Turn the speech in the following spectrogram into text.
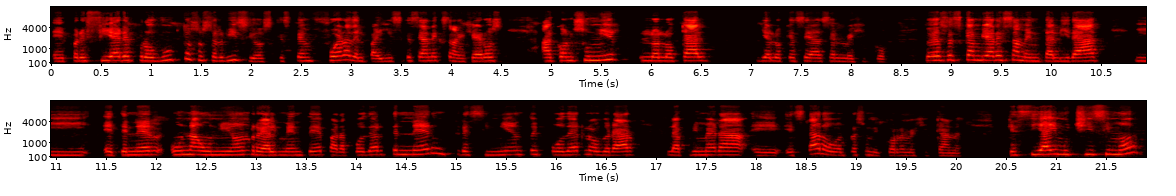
eh, prefiere productos o servicios que estén fuera del país, que sean extranjeros, a consumir lo local y a lo que se hace en México. Entonces es cambiar esa mentalidad y eh, tener una unión realmente para poder tener un crecimiento y poder lograr la primera eh, o empresa unicornio mexicana, que sí hay muchísimo,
